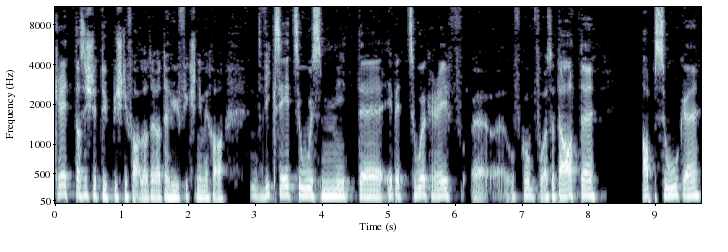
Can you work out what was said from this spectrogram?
geredet, das ist der typischste Fall, oder der häufigste, nehme ich an. Wie sieht es aus mit äh, eben Zugriff äh, aufgrund von also Daten absaugen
